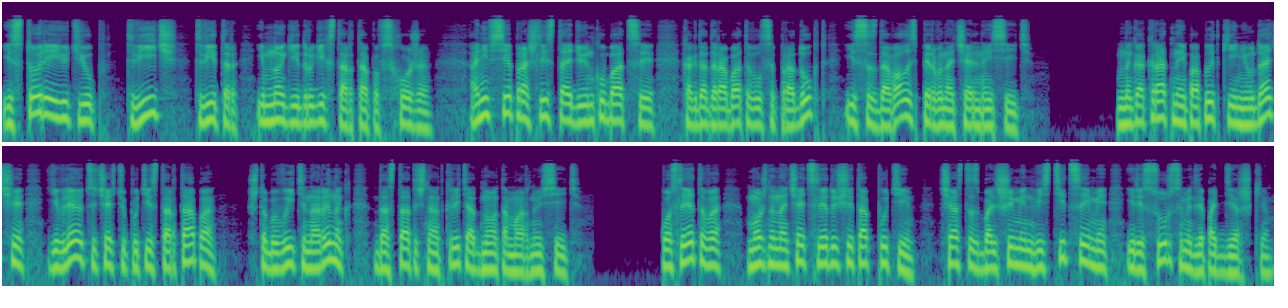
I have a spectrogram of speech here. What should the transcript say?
История YouTube, Twitch, Twitter и многие других стартапов схожи. Они все прошли стадию инкубации, когда дорабатывался продукт и создавалась первоначальная сеть. Многократные попытки и неудачи являются частью пути стартапа. Чтобы выйти на рынок, достаточно открыть одну атомарную сеть. После этого можно начать следующий этап пути, часто с большими инвестициями и ресурсами для поддержки.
